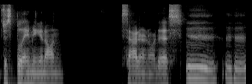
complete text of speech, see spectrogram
just blaming it on Saturn or this. Mm. Mm-hmm.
